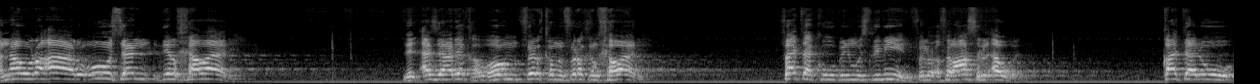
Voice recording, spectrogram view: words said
أنه رأى رؤوسا ذي الخوارج. للأزارقة وهم فرقة من فرق الخوارج. فتكوا بالمسلمين في العصر الأول. قتلوا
